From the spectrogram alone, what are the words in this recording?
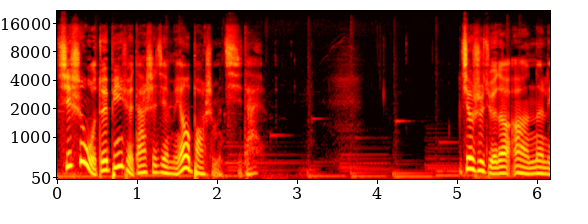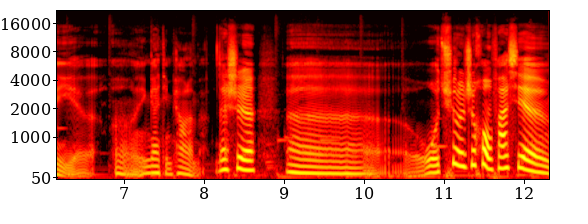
其实我对冰雪大世界没有抱什么期待，就是觉得啊那里嗯应该挺漂亮吧。但是呃我去了之后发现，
